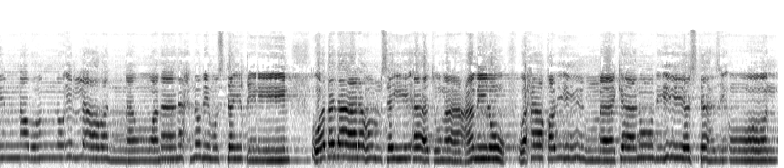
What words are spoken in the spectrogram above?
إن نظن إلا ظنا وما نحن بمستيقنين. وبدا لهم سيئات ما عملوا وحاق بهم ما كانوا به يستهزئون.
